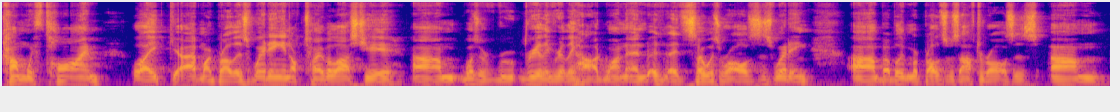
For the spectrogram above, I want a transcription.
come with time like at my brother's wedding in October last year um, was a r- really really hard one, and, and so was Ryles's wedding. Um, but I believe my brother's was after Ryles's, um,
